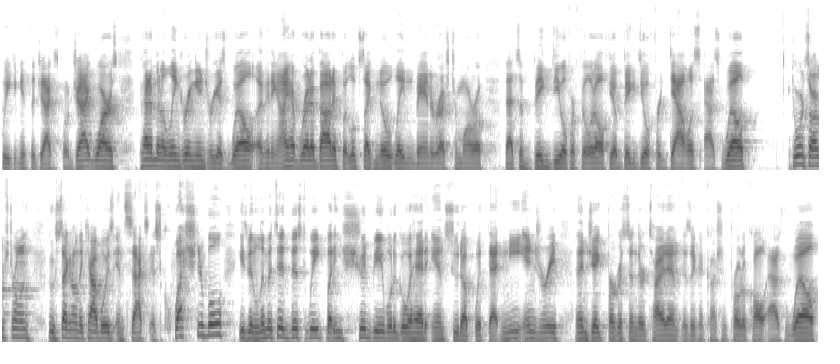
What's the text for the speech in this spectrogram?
week against the Jacksonville Jaguars. Had him been a lingering injury as well. Everything I have read about it, but looks like no Leighton Vander Esch tomorrow. That's a big deal for Philadelphia, big deal for Dallas as well. Dorance Armstrong, who's second on the Cowboys in sacks, is questionable. He's been limited this week, but he should be able to go ahead and suit up with that knee injury. And then Jake Ferguson, their tight end, is in concussion protocol as well.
